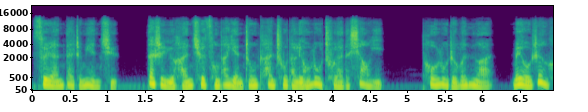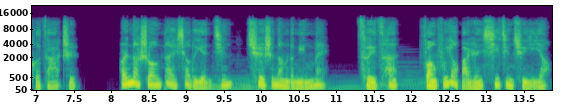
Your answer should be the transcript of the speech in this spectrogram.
虽然戴着面具，但是雨涵却从他眼中看出他流露出来的笑意，透露着温暖，没有任何杂质。而那双带笑的眼睛却是那么的明媚、璀璨，仿佛要把人吸进去一样。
